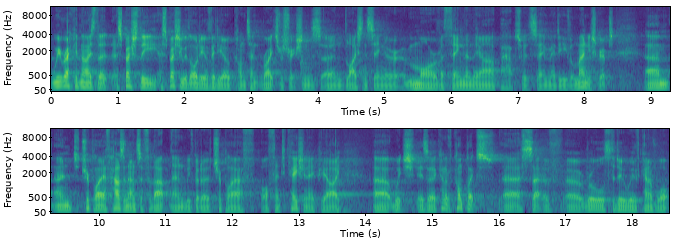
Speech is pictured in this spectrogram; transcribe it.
we recognize that especially, especially with audio video content, rights restrictions and licensing are more of a thing than they are perhaps with, say, medieval manuscripts. Um, and IIIF has an answer for that, and we've got a IIIF authentication API uh, which is a kind of complex uh, set of uh, rules to do with kind of what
